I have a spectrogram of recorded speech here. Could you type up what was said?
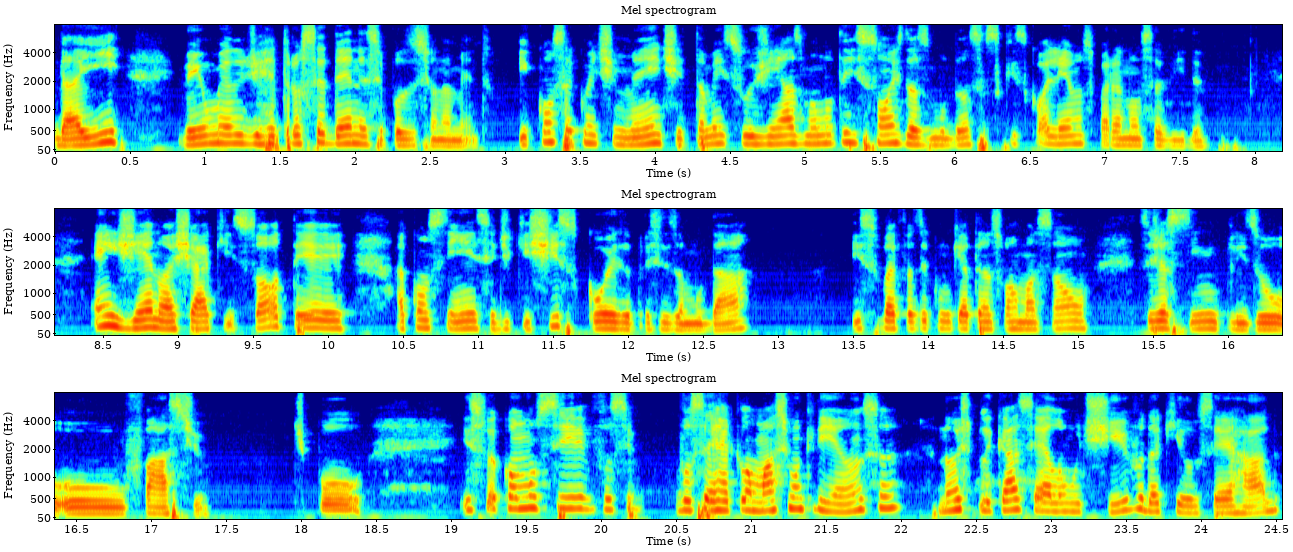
Daí vem o medo de retroceder nesse posicionamento. E, consequentemente, também surgem as manutenções das mudanças que escolhemos para a nossa vida. É ingênuo achar que só ter a consciência de que X coisa precisa mudar, isso vai fazer com que a transformação seja simples ou, ou fácil. Tipo, isso é como se você, você reclamasse uma criança não explicasse a ela o motivo daquilo ser errado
